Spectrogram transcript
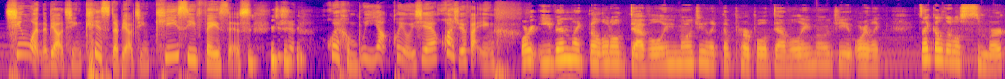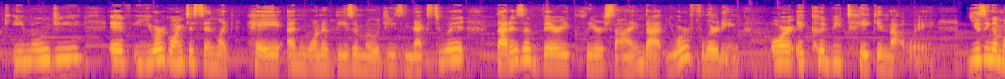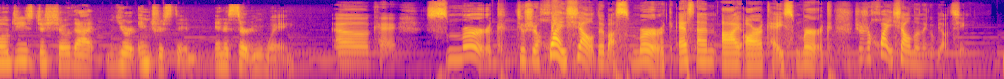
亲吻的表情 kiss 的表情 kissy faces，就是会很不一样，会有一些化学反应。 or even like the little devil emoji, like the purple devil emoji, or like it's like a little smirk emoji. If you are going to send like hey and one of these emojis next to it, that is a very clear sign that you are flirting, or it could be taken that way. Using emojis just show that you're interested in a certain way. OK。Smirk 就是坏笑，对吧？Smirk，S M I R K，smirk 就是坏笑的那个表情。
